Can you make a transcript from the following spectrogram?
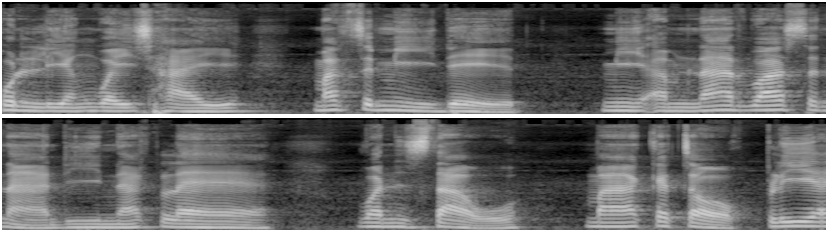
คนเลี้ยงไว้ใช้ มักจะมีเดชมีอำนาจวาสนาดีนักแล วันเสาร์ม้ากระจอกเปรี้ย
